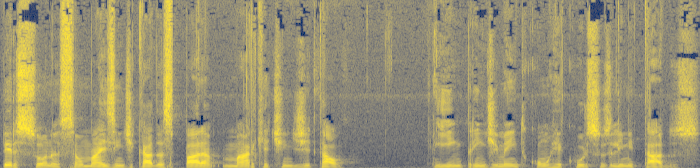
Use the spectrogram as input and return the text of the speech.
personas são mais indicadas para marketing digital e empreendimento com recursos limitados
